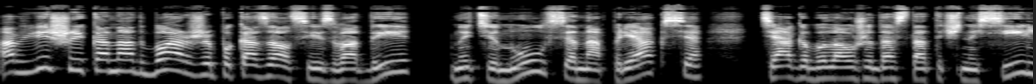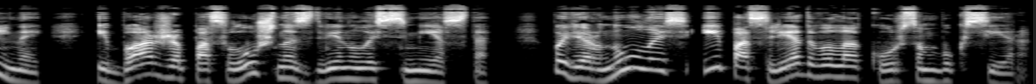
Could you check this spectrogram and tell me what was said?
Обвисший канат баржи показался из воды, натянулся, напрягся, тяга была уже достаточно сильной, и баржа послушно сдвинулась с места, повернулась и последовала курсом буксира.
